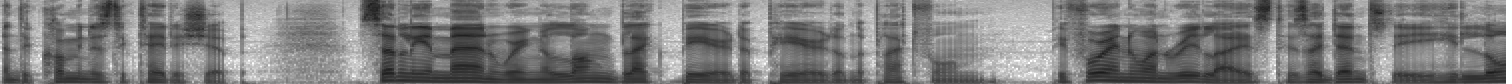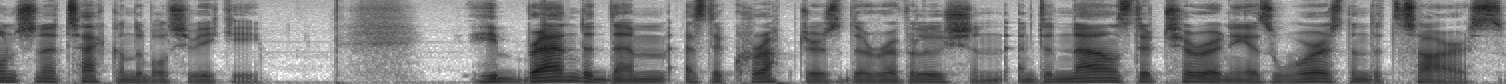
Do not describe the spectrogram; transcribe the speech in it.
and the communist dictatorship. Suddenly, a man wearing a long black beard appeared on the platform. Before anyone realized his identity, he launched an attack on the Bolsheviki. He branded them as the corruptors of the revolution and denounced their tyranny as worse than the Tsar's.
